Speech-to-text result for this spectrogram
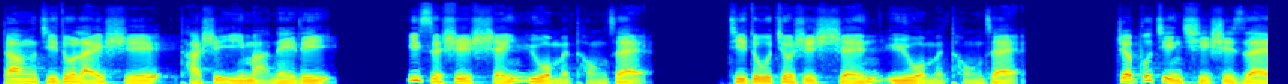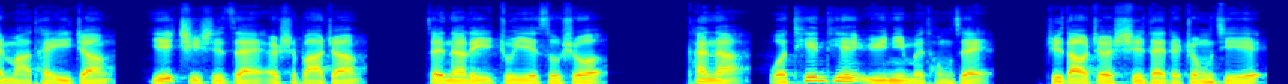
当基督来时，他是以马内利，意思是神与我们同在。基督就是神与我们同在。这不仅启示在马太一章，也启示在二十八章。在那里，主耶稣说：“看哪，我天天与你们同在，直到这世代的终结。”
